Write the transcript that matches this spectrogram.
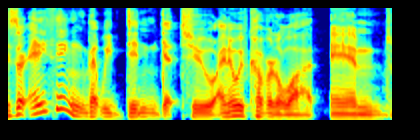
Is there anything that we didn't get to? I know we've covered a lot and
